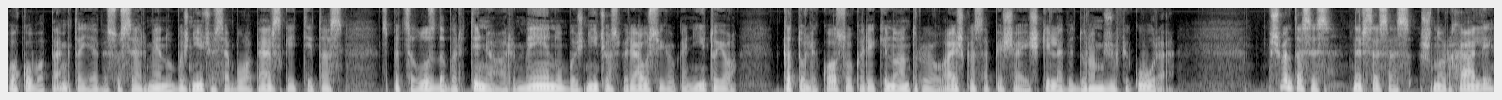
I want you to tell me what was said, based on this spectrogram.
o kovo 5-ąją visose armėnų bažnyčiose buvo perskaitytas specialus dabartinio armėnų bažnyčios vyriausiojo ganytojo katolikoso Karekino antrojo laiškas apie šią iškilę viduramžių figūrą. Šventasis Nersesas Šnorhali,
